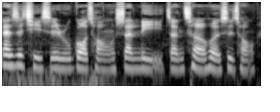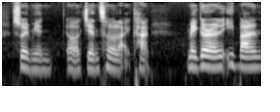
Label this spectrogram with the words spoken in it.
但是其实，如果从生理侦测或者是从睡眠呃监测来看，每个人一般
